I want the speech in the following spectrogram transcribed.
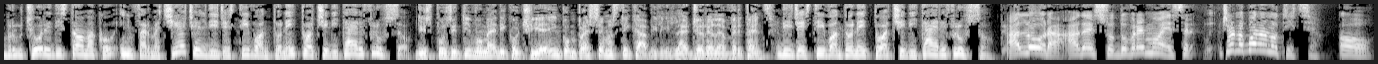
Bruciore di stomaco? In farmacia c'è il digestivo Antonetto acidità e reflusso. Dispositivo medico CE in compresse masticabili. Leggere le avvertenze. Digestivo Antonetto acidità e reflusso. Allora, adesso dovremmo essere. C'è una buona notizia. Oh,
